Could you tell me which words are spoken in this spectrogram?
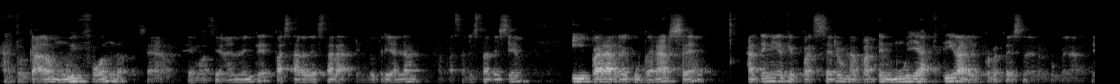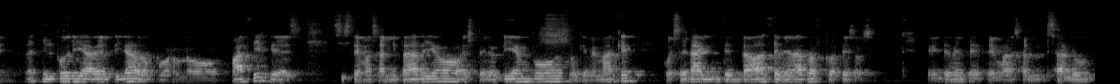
ha tocado muy fondo. O sea, emocionalmente pasar de estar haciendo triatlón a pasar esta lesión y para recuperarse ha tenido que ser una parte muy activa del proceso de recuperación. ¿vale? Él podría haber tirado por lo fácil, que es sistema sanitario, espero tiempos, lo que me marquen, pues él ha intentado acelerar los procesos. Evidentemente, el tema de salud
